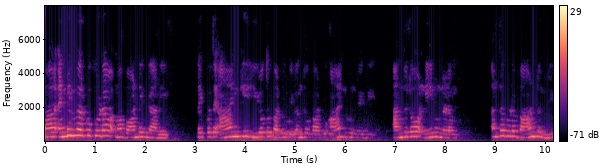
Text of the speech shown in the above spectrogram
మా ఎండింగ్ వరకు కూడా మా బాండింగ్ కానీ లేకపోతే ఆయనకి హీరోతో పాటు విలన్తో పాటు ఆయనకు ఉండేది అందులో నేను ఉండడం అంతా కూడా బాగుంటుంది.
